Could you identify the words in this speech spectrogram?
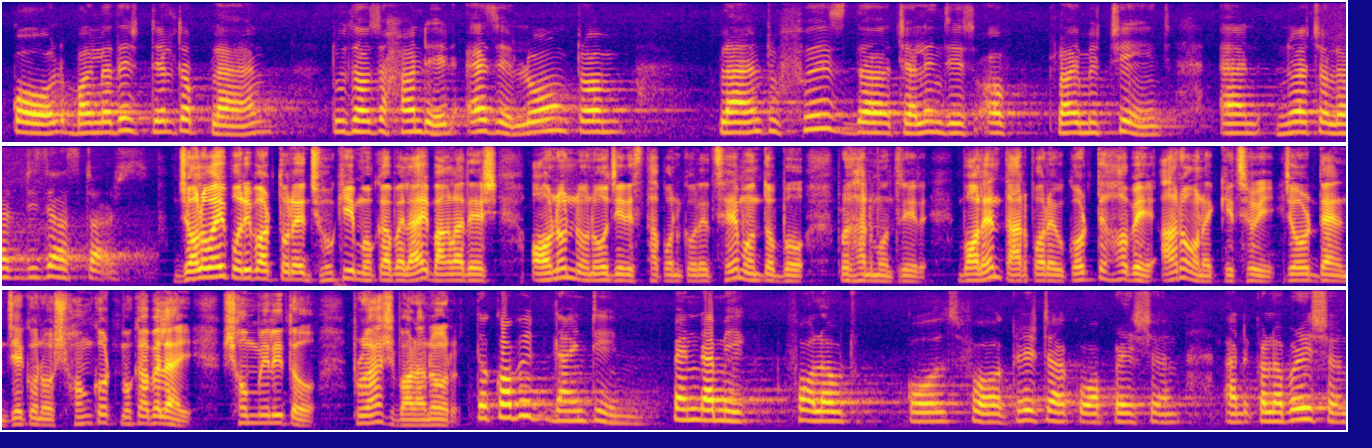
called Bangladesh Delta Plan 2100 as a long-term plan to face the challenges of climate change and natural disasters. জলবায়ু পরিবর্তনের ঝুঁকি মোকাবেলায় বাংলাদেশ অনন্য নজির স্থাপন করেছে মন্তব্য প্রধানমন্ত্রীর। বলেন, তারপরেও করতে হবে আরও অনেক কিছুই। জোর দেন যে কোনো সংকট মোকাবেলায় সম্মিলিত প্রয়াস বাড়ানোর। Covid nineteen pandemic fall out calls for greater cooperation and collaboration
